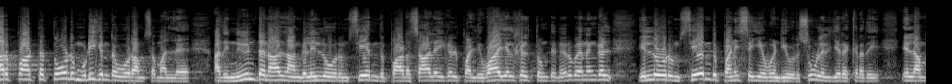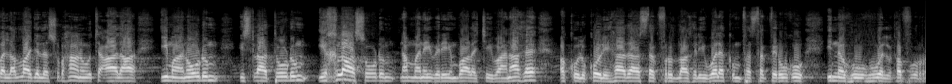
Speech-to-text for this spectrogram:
ஆர்ப்பாட்டத்தோடு முடிகின்ற ஒரு அம்சம் அல்ல. அது நீண்ட நாள் நாங்கள் எல்லோரும் சேர்ந்து பாடசாலைகள் பள்ளி வாயல்கள் தொண்டு நிறுவனங்கள் எல்லோரும் சேர்ந்து பணி செய்ய வேண்டிய ஒரு சூழல் இருக்கிறது. எல்லாம் வல்ல அல்லா ஜல்ல சுப்ஹானஹு தாலா ஈமானோடும் இஸ்லாத்தோடும் இஹ்லாஸோடும் நம் அனைவரையும் வாழச் செய்வானாக. அக்கூலு கோலி ஹாதா அஸ்தக்ஃபிருல்லாஹி லி வலக்கும் ஃபஸ்தக்ஃபிருஹு இன்னஹு ஹுவல் கஃபூர்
